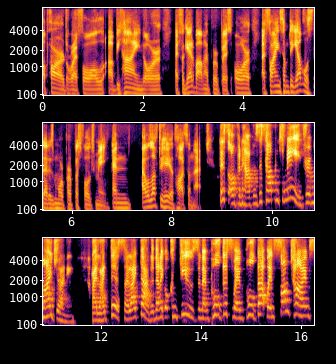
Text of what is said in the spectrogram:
apart or I fall uh, behind or I forget about my purpose or I find something else that is more purposeful to me. And I would love to hear your thoughts on that. This often happens. This happened to me through my journey. I like this, I like that. And then I got confused and then pulled this way and pulled that way. And sometimes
